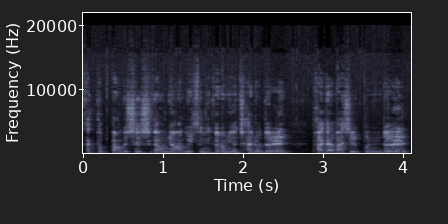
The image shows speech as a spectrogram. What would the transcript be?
카톡방도 실시간 운영하고 있으니까 여러분 이 자료들 받아가실 분들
